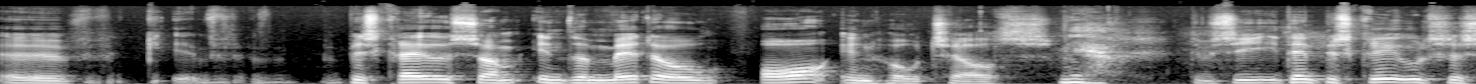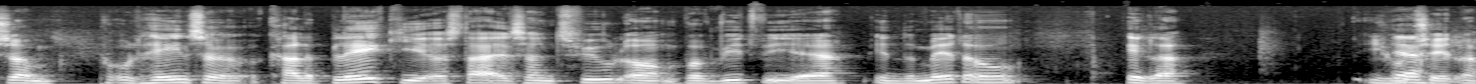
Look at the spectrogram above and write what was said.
øh, beskrevet som in the meadow or in hotels. Ja. Det vil sige, i den beskrivelse, som Paul Haynes og Carla Blake giver os, der er altså en tvivl om, hvorvidt vi er in the meadow eller i Ja. hoteller.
